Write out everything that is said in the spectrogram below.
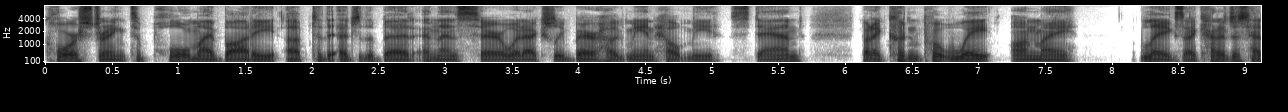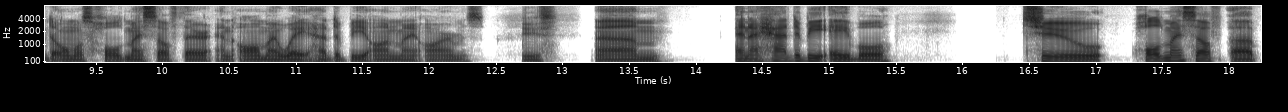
core strength to pull my body up to the edge of the bed, and then Sarah would actually bear hug me and help me stand. But I couldn't put weight on my legs. I kind of just had to almost hold myself there, and all my weight had to be on my arms. Jeez. Um, and I had to be able to hold myself up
